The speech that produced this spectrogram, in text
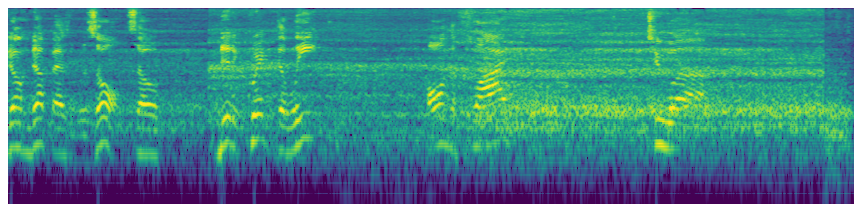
gummed up as a result. So did a quick delete on the fly to uh,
